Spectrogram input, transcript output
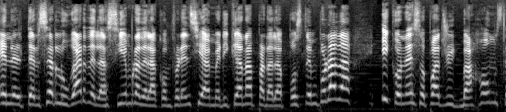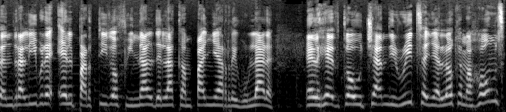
en el tercer lugar de la siembra de la conferencia americana para la postemporada y con eso Patrick Mahomes tendrá libre el partido final de la campaña regular. El head coach Andy Reid señaló que Mahomes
